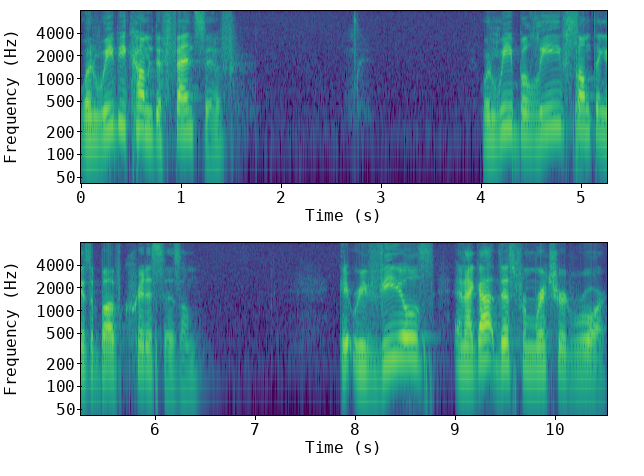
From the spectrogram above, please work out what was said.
When we become defensive, when we believe something is above criticism, it reveals, and I got this from Richard Rohr,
